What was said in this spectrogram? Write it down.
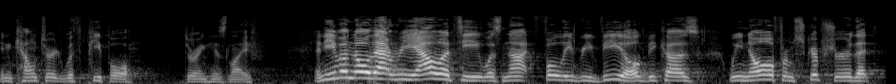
encountered with people during his life. And even though that reality was not fully revealed, because we know from Scripture that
